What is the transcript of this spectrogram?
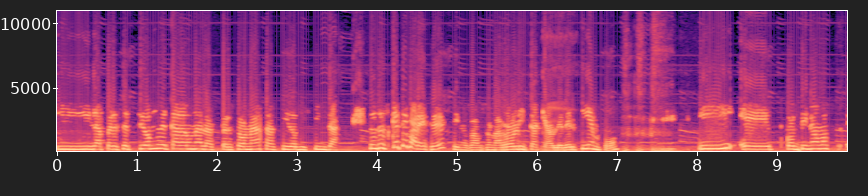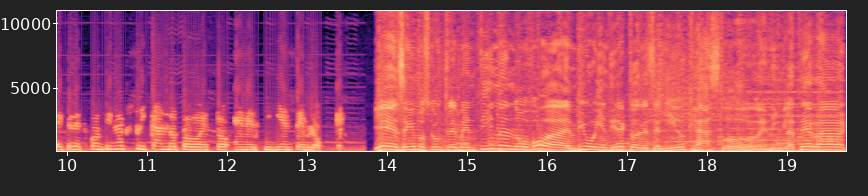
y la percepción de cada una de las personas ha sido distinta. Entonces, ¿qué te parece si nos vamos a una rolita que hable del tiempo? Y eh, continuamos, eh, que les continúo explicando todo esto en el siguiente bloque. Bien, seguimos con Clementina Novoa en vivo y en directo desde Newcastle, en Inglaterra,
